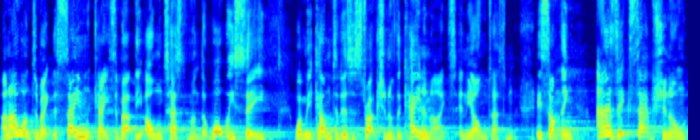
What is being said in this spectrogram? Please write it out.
And I want to make the same case about the Old Testament that what we see when we come to the destruction of the Canaanites in the Old Testament is something as exceptional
